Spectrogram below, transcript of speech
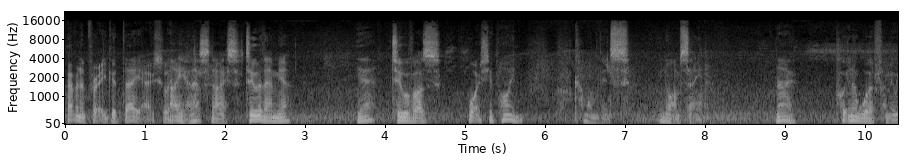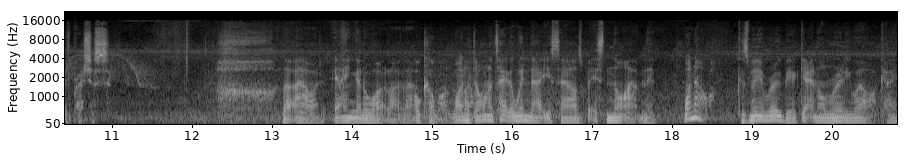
We're having a pretty good day, actually. Oh, yeah, that's nice. Two of them, yeah? Yeah? Two of us. What's your point? Come on, Vince. You know what I'm saying. No. Put in a word for me with Precious. Look, Howard, it ain't gonna work like that. Oh, come on, why not? I don't want to take the wind out of your sails, but it's not happening. Why not? Because me and Ruby are getting on really well, okay?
